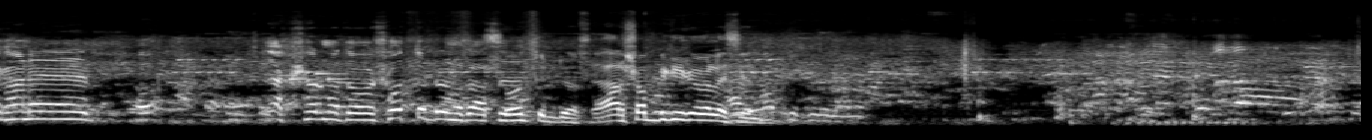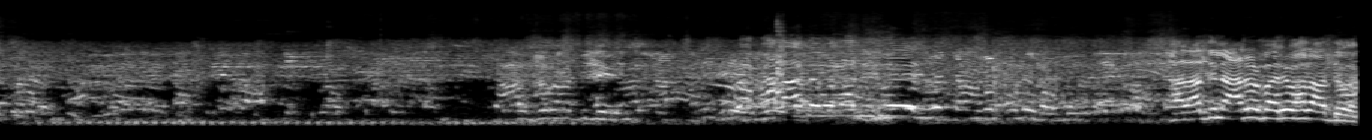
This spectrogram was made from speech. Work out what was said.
এখানে একশোর মতো সত্তরটার মতো আছে। সত্তরটি আছে। আর সব বিক্রি করে ফেলাইছেন? ভাড়া দিলে আরও বাইরে ভাড়া দেবো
